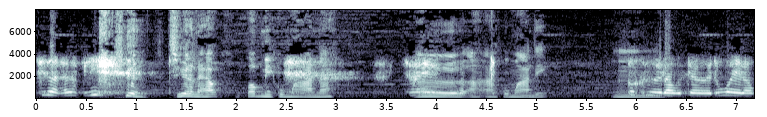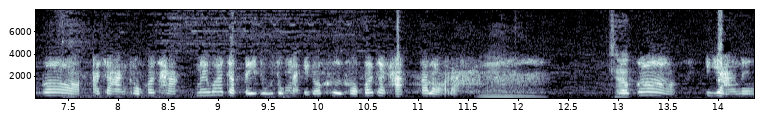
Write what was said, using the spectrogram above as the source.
เชื่อแล้วล่ะพี่ เชื่อเชื่อแล้วว่ามีกุมารนะใช่เอออะอะกุมารอีกมก็คือเราเจอด้วยแล้วก็อาจารย์เขาก็ทัก ไม่ว่าจะไปดูตรงไหนก็คือเขาก็จะทักตลอดอะค่ะอืมครัแล้บวก็อีกอย่างหนึ่ง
